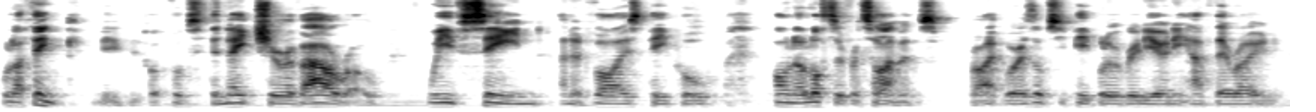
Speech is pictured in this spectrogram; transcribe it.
well, I think eh, obviously the nature of our role, we've seen and advised people on a lot of retirements, right? Whereas obviously people who really only have their own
